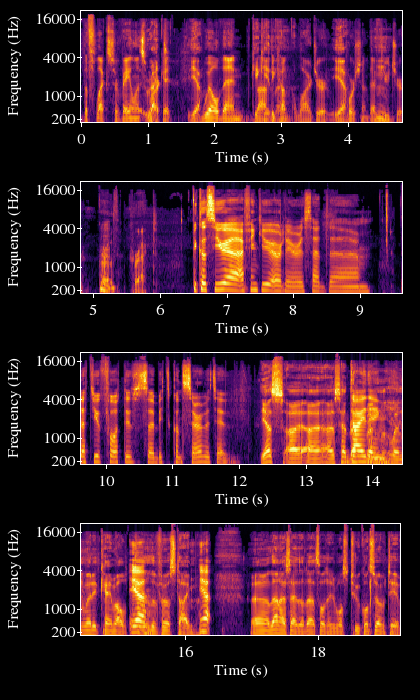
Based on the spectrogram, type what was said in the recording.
the flex surveillance Right. market Yeah. will then uh, become then. a larger Yeah. portion of that Mm. future growth. Correct. Because you, uh, I think you earlier said um, that you thought this was a bit conservative. Yes, I, I, I said that when, when, when it came out Yeah. the first time. Yeah. Uh, then I said that I thought it was too conservative.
